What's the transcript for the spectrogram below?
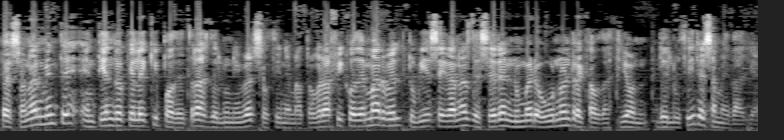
Personalmente entiendo que el equipo detrás del universo cinematográfico de Marvel tuviese ganas de ser el número uno en recaudación, de lucir esa medalla.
